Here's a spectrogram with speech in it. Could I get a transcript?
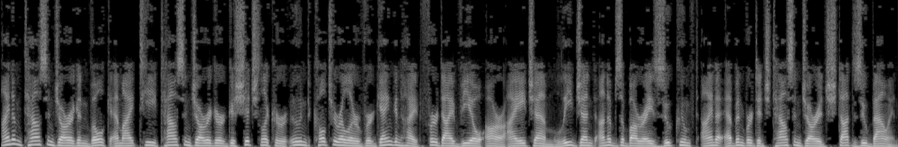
Einem Tausendjährigen Volk mit Tausendjähriger Geschichtlicher und kultureller Vergangenheit für die vor ihrem Legend unabsehbare Zukunft eine ebenbürtige Tausendjahrige Stadt zu bauen.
